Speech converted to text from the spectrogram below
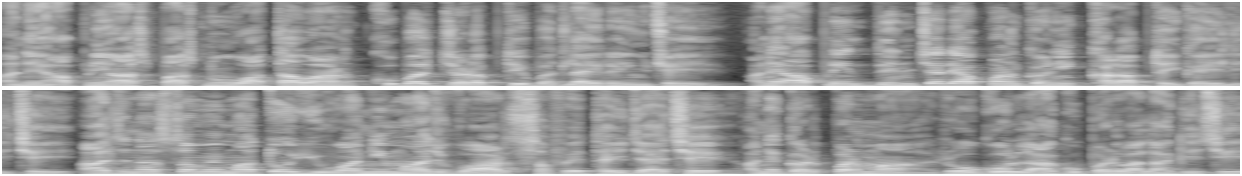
અને આપણી આસપાસનું વાતાવરણ ખૂબ જ ઝડપથી બદલાઈ રહ્યું છે અને આપણી દિનચર્યા પણ ઘણી ખરાબ થઈ ગયેલી છે. આજના સમયમાં તો યુવાનીમાં જ વાળ સફેદ થઈ જાય છે અને ઘડપણમાં રોગો લાગુ પડવા લાગે છે.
